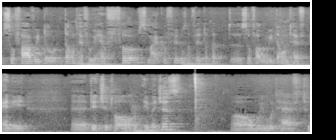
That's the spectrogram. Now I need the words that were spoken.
so far, we don't, don't have we have films, microfilms of it, but uh, so far we don't have any uh, digital images. we would have to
